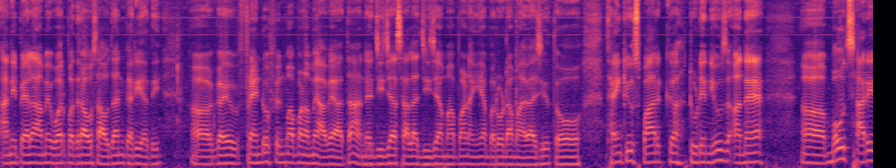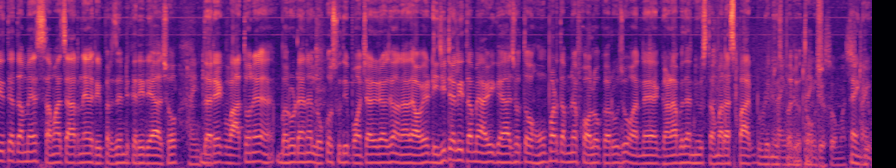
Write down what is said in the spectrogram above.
આની પહેલાં અમે વરપધરાઓ સાવધાન કરી હતી. ગઈ ફ્રેન્ડો ફિલ્મમાં પણ અમે આવ્યા હતા અને જીજા સાલા જીજામાં પણ અહીંયા બરોડામાં આવ્યા છીએ. તો thank you Spark today news અને બહુ જ સારી રીતે તમે સમાચારને રિપ્રેઝેન્ટ કરી રહ્યા છો. દરેક વાતોને બરોડાના લોકો સુધી પહોંચાડી રહ્યા છો અને હવે ડિજિટલી તમે આવી ગયા છો તો હું પણ તમને ફોલો કરું છું અને ઘણા બધા ન્યૂઝ તમારા સ્પાર્ક ટુડે ન્યૂઝ પર thank you so much thank you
